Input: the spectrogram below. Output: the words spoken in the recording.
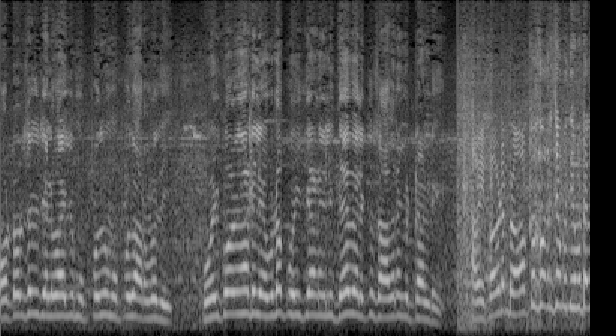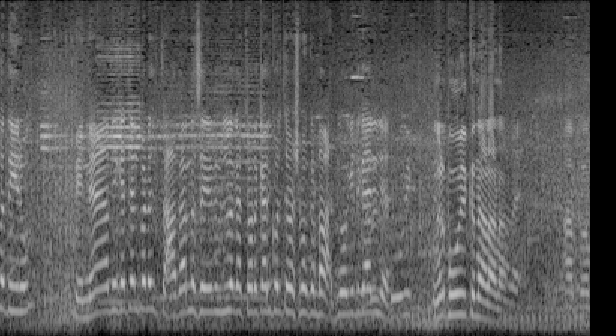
ഓട്ടോറിക്ഷയ്ക്ക് ചിലവാക്കി മുപ്പത് മുപ്പത് അറുപത്. കോഴിക്കോടനാട്ടിൽ എവിടെ പോയിക്കാണെങ്കിലും ഇതേ വിലക്ക് സാധനം കിട്ടാണ്ട്. അപ്പോൾ ഇപ്പോൾ ഇവിടെ ബ്ലോക്ക് കുറച്ച് ബുദ്ധിമുട്ടൊക്കെ തീരും. പിന്നെ അതൊക്കെ ചിലപ്പോൾ സാധാരണ സൈഡിലുള്ള കച്ചവടക്കാർക്ക് കുറച്ച് വിഷമമൊക്കെ ഉണ്ടോ അത് നോക്കിയിട്ട് കാര്യമില്ല. നിങ്ങൾ പൂ വിൽക്കുന്ന ആളാണ്? അപ്പം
